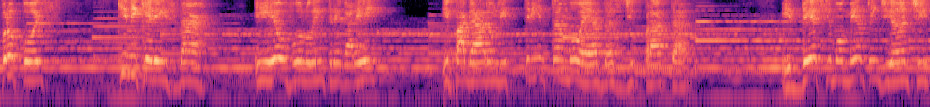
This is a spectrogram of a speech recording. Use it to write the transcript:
propôs: Que me quereis dar? E eu vou-lo entregarei. E pagaram-lhe trinta moedas de prata. E desse momento em diante,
